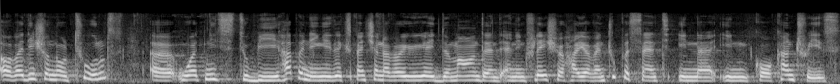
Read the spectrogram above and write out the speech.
of additional tools, uh, what needs to be happening is expansion of aggregate demand and, and inflation higher than 2% in, uh, in core countries.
